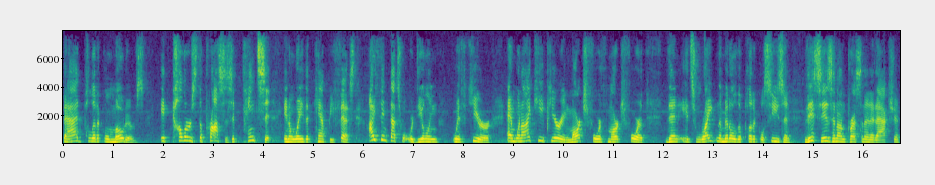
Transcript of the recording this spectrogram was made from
bad political motives, it colors the process, it taints it in a way that can't be fixed. I think that's what we're dealing with here. And when I keep hearing March 4th, March 4th, then it's right in the middle of the political season. This is an unprecedented action.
